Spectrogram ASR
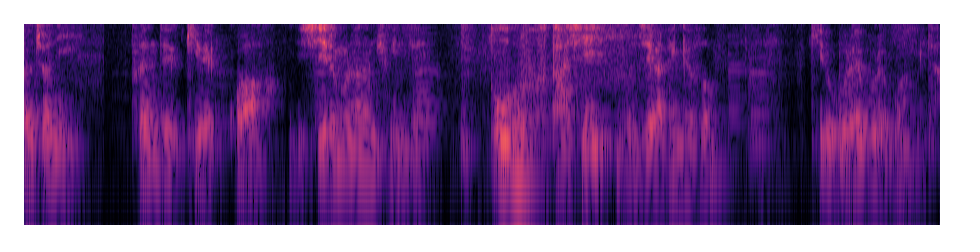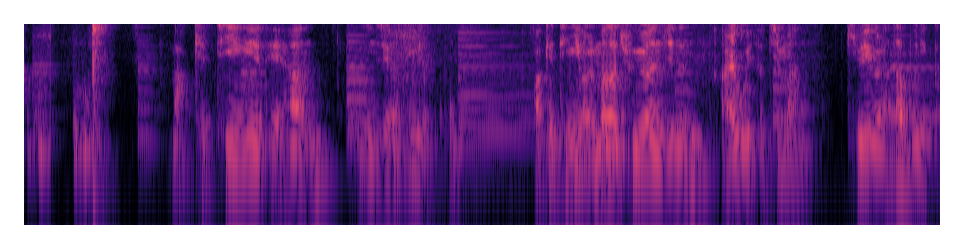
여전히 브랜드 기획과 씨름을 하는 중인데 또 다시 문제가 생겨서 기록을 해보려고 합니다. 마케팅에 대한 문제가 생겼고 마케팅이 얼마나 중요한지는 알고 있었지만 기획을 하다 보니까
